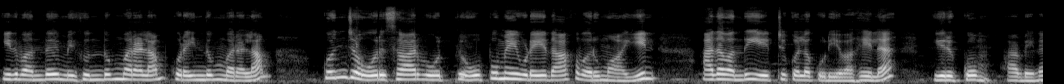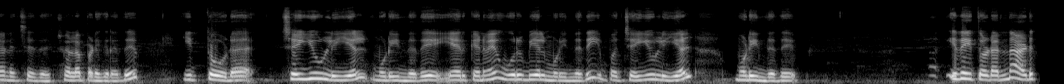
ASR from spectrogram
இது வந்து மிகுந்தும் வரலாம் குறைந்தும் வரலாம். கொஞ்சம் ஒரு சார் ஒப்புமை உடையதாக வருமாயின் அதை வந்து ஏற்றுக்கொள்ளக்கூடிய வகையில் இருக்கும் அப்படின்னு நினச்சது சொல்லப்படுகிறது. இத்தோட செய்யுளியல் முடிந்தது. ஏற்கனவே உருபியல் முடிந்தது இப்போ செய்யுளியல் முடிந்தது. இதை தொடர்ந்து அடுத்து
